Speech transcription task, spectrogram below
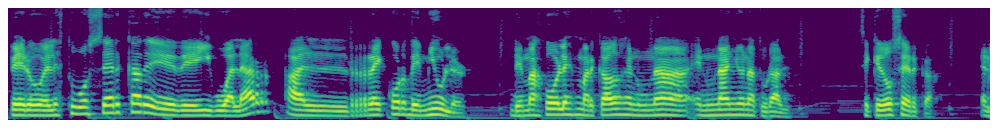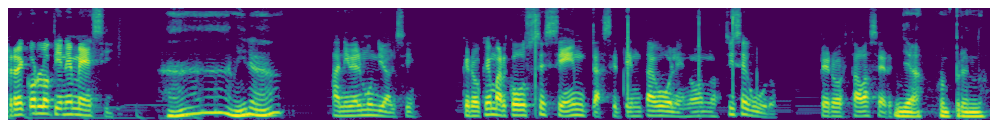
Pero él estuvo cerca de, de igualar al récord de Müller de más goles marcados en, una, en un año natural. Se quedó cerca. El récord lo tiene Messi. Ah, mira. A nivel mundial, sí. Creo que marcó 60, 70 goles, no, no estoy seguro, pero estaba cerca. Ya, comprendo.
